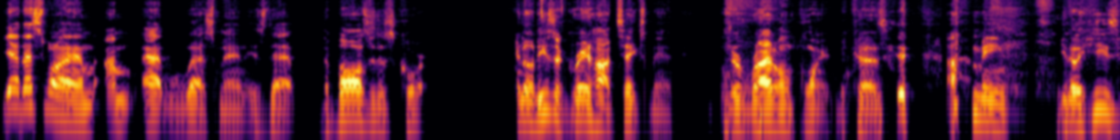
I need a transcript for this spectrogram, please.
yeah, that's why I'm I'm at Wes, man, is that the ball's in his court. You know, these are great hot takes, man. They're right on point because I mean, you know, he's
